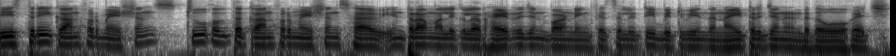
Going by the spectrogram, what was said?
These three conformations, two of the conformations have intramolecular hydrogen bonding facility between the nitrogen and the OH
